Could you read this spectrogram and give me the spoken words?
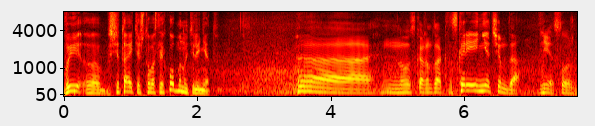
Вы э, считаете, что вас легко обмануть или нет? А, Ну, скажем так, скорее нет, чем да. Нет, сложно.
